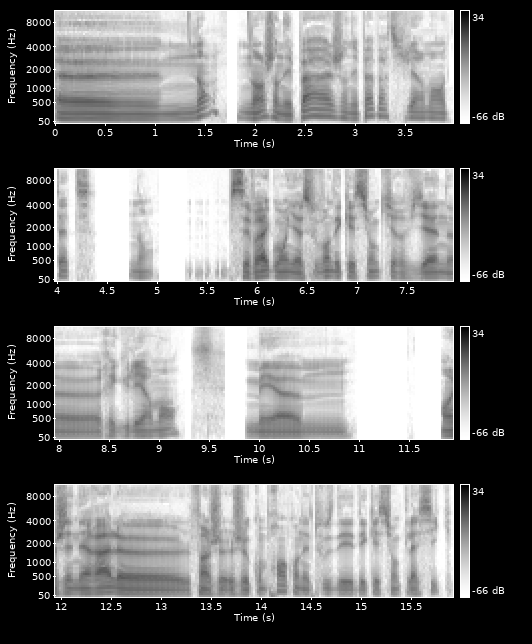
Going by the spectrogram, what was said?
Euh, non, non, j'en ai pas, j'en ai pas particulièrement en tête. Non. C'est vrai que bon, il y a souvent des questions qui reviennent euh, régulièrement. Mais euh, en général, euh, enfin, je, je comprends qu'on ait tous des, des questions classiques.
